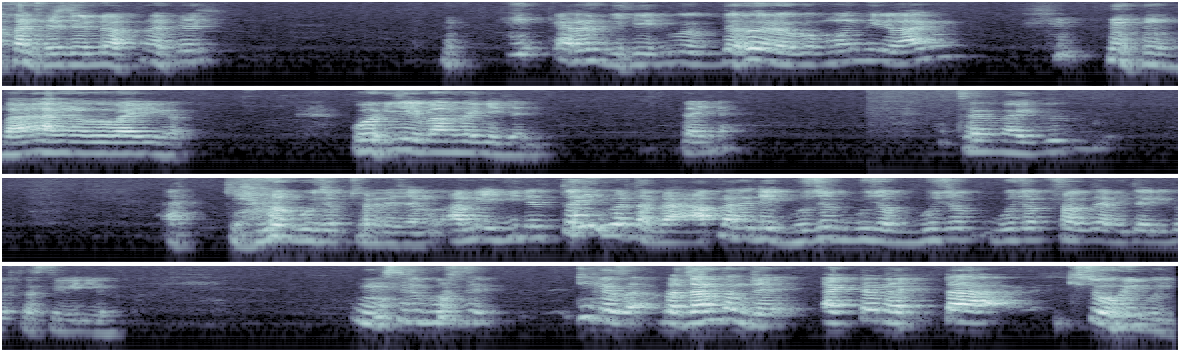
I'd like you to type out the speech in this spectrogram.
আমাদের জন্য আপনাদের কারণ কি ওরকম মন্দির ভাঙ ভাঙ বাড়ি ঘর। ওই যে আমরা কি জানি তাই না? আচ্ছা ভাই কেন গুজব ছড়াতে যাব? আমি এই ভিডিও তৈরি করতাম না। আপনাদের এই গুজব গুজব গুজব গুজব শব্দে আমি তৈরি করতেছি ভিডিও মিছিল করছি ঠিক আছে, আমরা জানতাম যে একটা না একটা কিছু হইবই।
